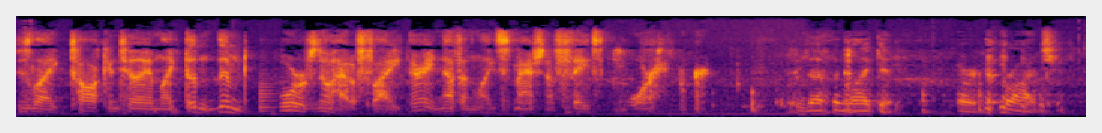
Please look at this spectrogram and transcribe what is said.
She's like talking to him like them, them dwarves know how to fight. There ain't nothing like smashing a face with a warhammer. Nothing like it. Or crotch.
